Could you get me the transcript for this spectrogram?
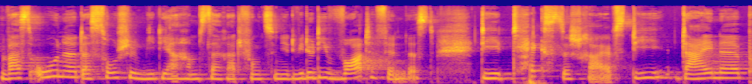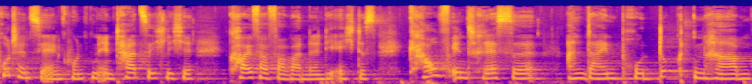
was ohne das Social Media Hamsterrad funktioniert, wie du die Worte findest, die Texte schreibst, die deine potenziellen Kunden in tatsächliche Käufer verwandeln, die echtes Kaufinteresse an deinen Produkten haben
